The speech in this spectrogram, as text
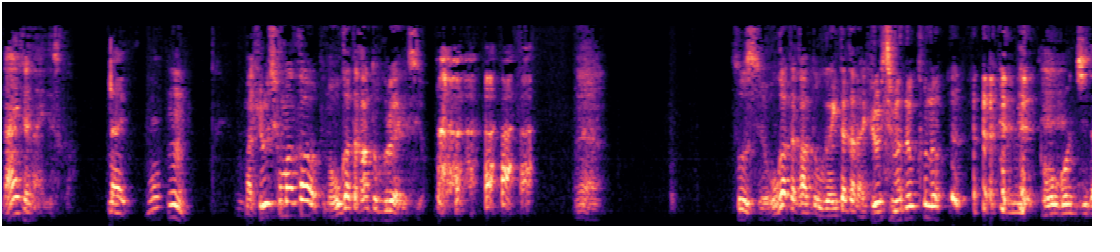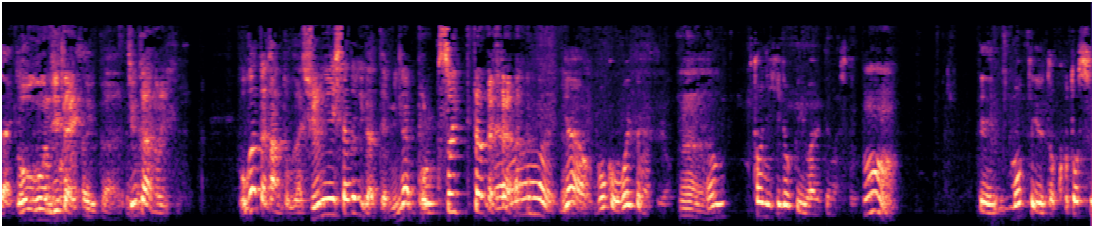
ないじゃないですか。ないですね。うん。まあ、広島カープの大型監督ぐらいですよ。うん。そうですよ。尾形監督がいたから広島のこの黄金時代。黄金時代というか、っていうかあの、尾形監督が就任した時だってみんなボロクソ言ってたんだから。うんいや、僕覚えてますよ。うん。うん。本当にひどく言われてましたよ。で、もっと言うと今年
